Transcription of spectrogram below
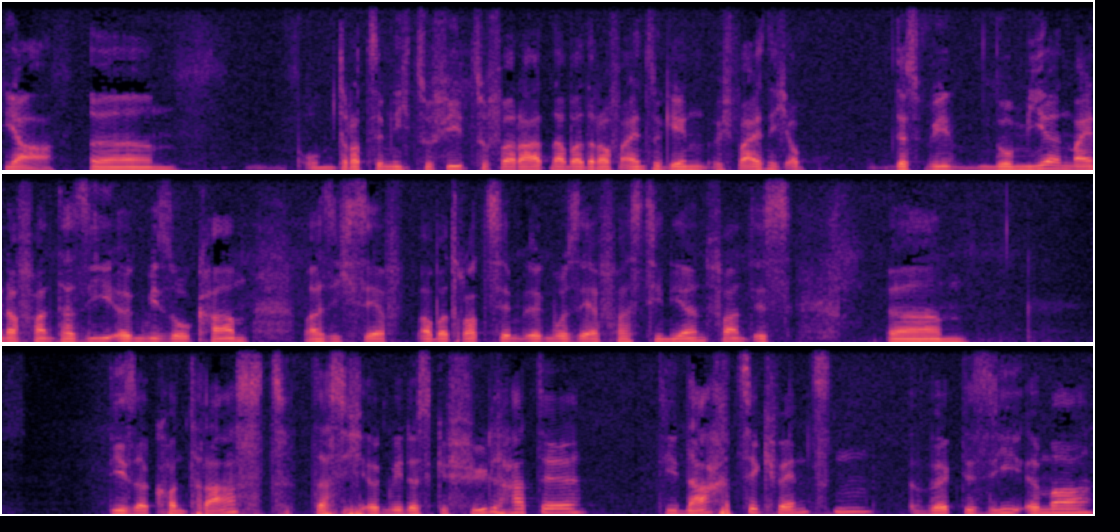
ja, ähm, um trotzdem nicht zu viel zu verraten, aber darauf einzugehen, ich weiß nicht, ob das wie nur mir in meiner Fantasie irgendwie so kam, was ich sehr, aber trotzdem irgendwo sehr faszinierend fand, ist ähm, dieser Kontrast, dass ich irgendwie das Gefühl hatte, die Nachtsequenzen wirkte sie immer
